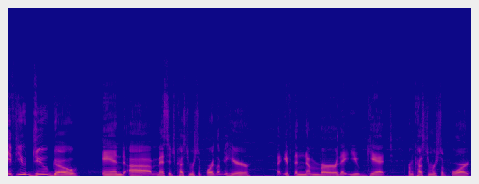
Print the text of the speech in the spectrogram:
if you do go and uh, message customer support, love to hear if the number that you get from customer support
